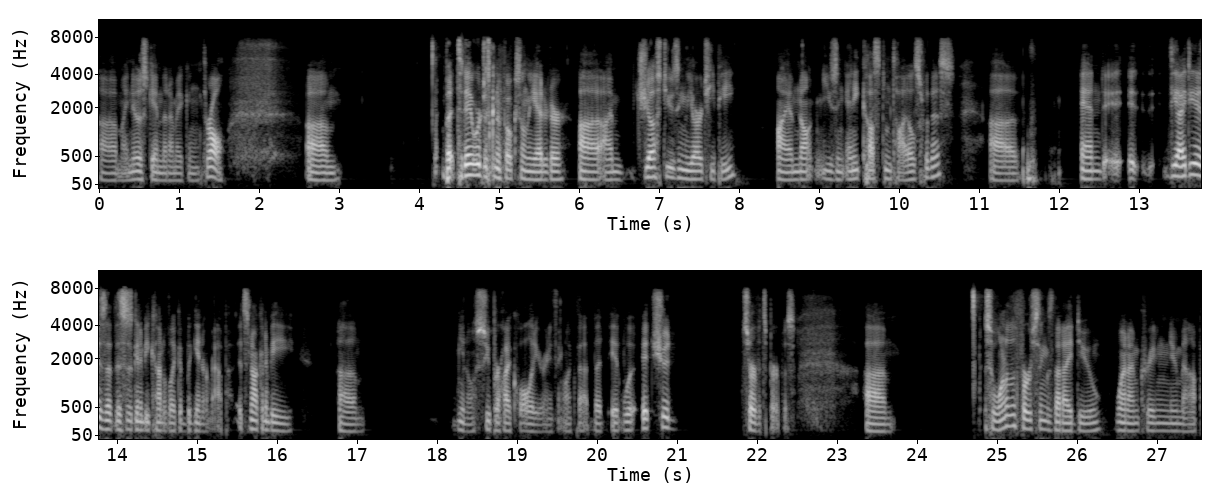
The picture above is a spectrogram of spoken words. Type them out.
uh, my newest game that I'm making, Thrall. Um, but today we're just going to focus on the editor. Uh, I'm just using the RTP. I am not using any custom tiles for this. Uh, and it, it, the idea is that this is going to be kind of like a beginner map. It's not going to be um, you know super high quality or anything like that, but it w- it should serve its purpose. Um, so one of the first things that I do when I'm creating a new map,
